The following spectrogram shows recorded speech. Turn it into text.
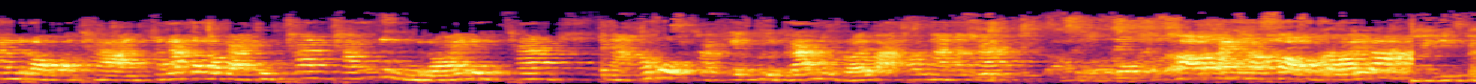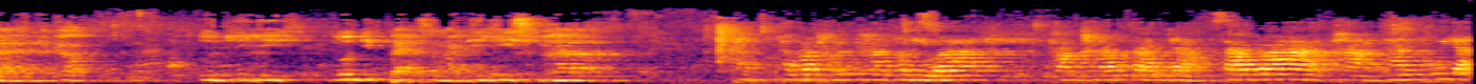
ท่านรองประธาน คณะกรรมการทุกท่านทั้ง 101 ท่านขนาดข้าวโพดค่ะเพียงผืนละ100 บาทเท่านั้นนะคะ ขอใครค่ะ200 บาทสมัยที่แปดนะครับ รุ่นที่ยี่รุ่นที่แปดสมัยที่ยี่สิบห้าท่านประธานคะพอดีว่า ทางคณะกรรมการอยากทราบว่าทางท่านผู้ใหญ่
